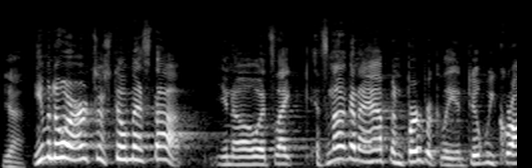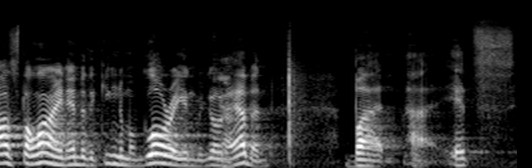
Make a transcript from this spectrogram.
Yeah. Even though our hearts are still messed up, you know, it's like it's not going to happen perfectly until we cross the line into the kingdom of glory and we go to heaven. But uh, it's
